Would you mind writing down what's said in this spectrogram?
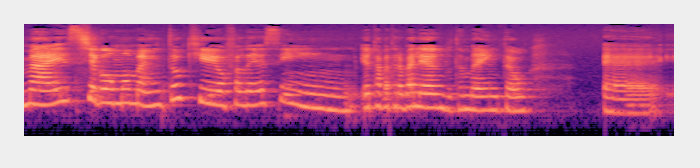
Mas chegou um momento que eu falei assim... Eu tava trabalhando também, então... é,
